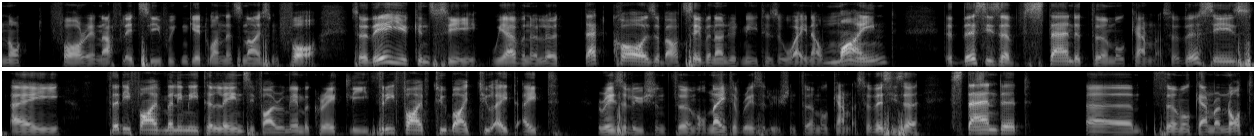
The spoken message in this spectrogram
not far enough. Let's see if we can get one that's nice and far. So there you can see we have an alert. That car is about 700 meters away. Now mind that this is a standard thermal camera. So this is a 35 millimeter lens, if I remember correctly, 352 by 288 resolution thermal, native resolution thermal camera. So this is a standard um, thermal camera, not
